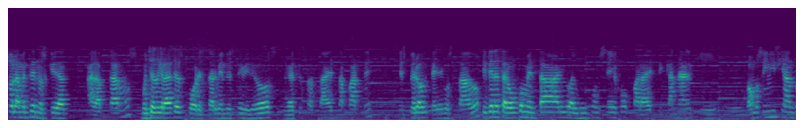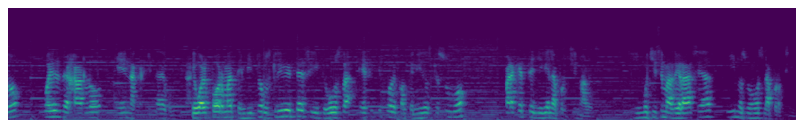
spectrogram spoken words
solamente nos queda adaptarnos. Muchas gracias por estar viendo este video, gracias hasta esta parte. Espero que te haya gustado. Si tienes algún comentario, algún consejo para este canal que vamos iniciando, puedes dejarlo en la cajita de comentarios. De igual forma, te invito a suscribirte si te gusta este tipo de contenidos que subo para que te llegue la próxima vez. Y muchísimas gracias y nos vemos la próxima.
